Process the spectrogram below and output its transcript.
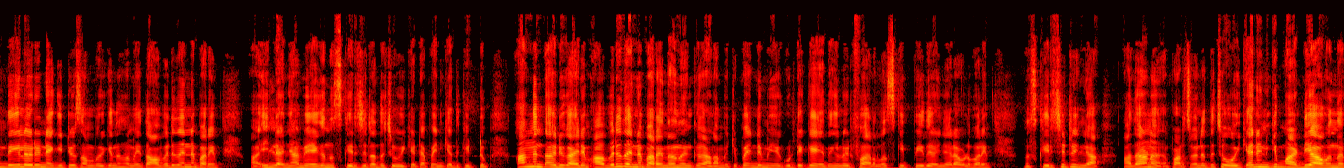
എന്തെങ്കിലും ഒരു നെഗറ്റീവ് സംഭവിക്കുന്ന സമയത്ത് അവർ തന്നെ പറയും ഇല്ല ഞാൻ വേഗം നിസ്കരിച്ചിട്ട് അത് ചോദിക്കട്ടെ. അപ്പോൾ എനിക്കത് കിട്ടും. അങ്ങനത്തെ ഒരു കാര്യം അവർ തന്നെ പറയുന്നത് നിങ്ങൾക്ക് കാണാൻ പറ്റും. ഇപ്പോൾ എന്റെ മീയക്കുട്ടിയൊക്കെ ഏതെങ്കിലും ഒരു ഫറൽ സ്കിപ്പ് ചെയ്ത് കഴിഞ്ഞാൽ അവൾ പറയും നിസ്കരിച്ചിട്ടില്ല. അതാണ് പഠിച്ചവന്റെ അടുത്ത് ചോദിക്കാൻ എനിക്ക് മടിയാവുന്നു.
